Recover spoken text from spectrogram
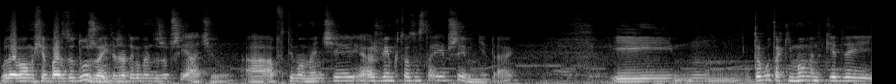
udawało mi się bardzo dużo Mhm. i też dlatego mam dużo przyjaciół. A, a w tym momencie ja już wiem, kto zostaje przy mnie, tak? I mm, to był taki moment, kiedy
